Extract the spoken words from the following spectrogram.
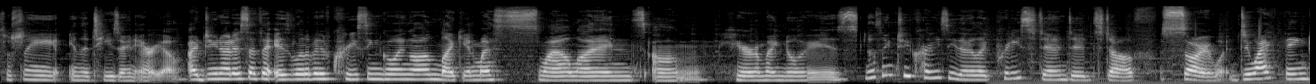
especially in the T-zone area. I do notice that there is a little bit of creasing going on, like in my smile lines, um, here on my nose. Nothing too crazy though, like pretty standard stuff. So, do I think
